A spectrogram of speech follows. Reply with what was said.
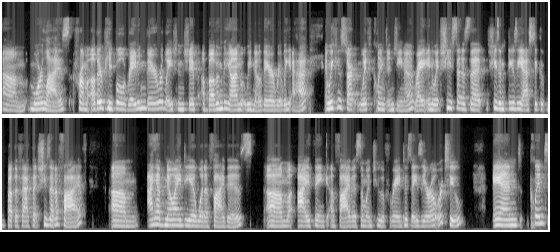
um, more lies from other people rating their relationship above and beyond what we know they are really at. And we can start with Clint and Gina, right? In which she says that she's enthusiastic about the fact that she's at a five. Um, I have no idea what a five is. Um, I think a five is someone too afraid to say zero or two. And Clint,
